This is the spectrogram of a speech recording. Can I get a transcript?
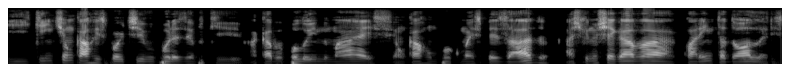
e quem tinha um carro esportivo, por exemplo, que acaba poluindo mais, é um carro um pouco mais pesado, acho que não chegava a 40 dólares.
